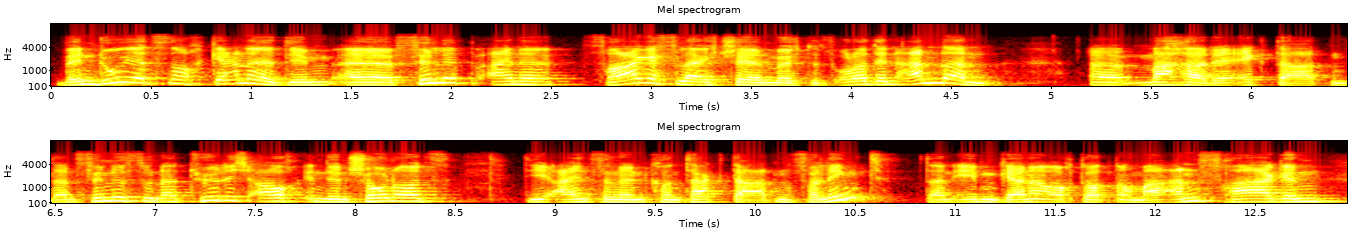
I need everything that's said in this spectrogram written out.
Wenn du jetzt noch gerne dem äh, Philipp eine Frage vielleicht stellen möchtest oder den anderen äh, Macher der Eckdaten, dann findest du natürlich auch in den Shownotes die einzelnen Kontaktdaten verlinkt. Dann eben gerne auch dort nochmal anfragen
